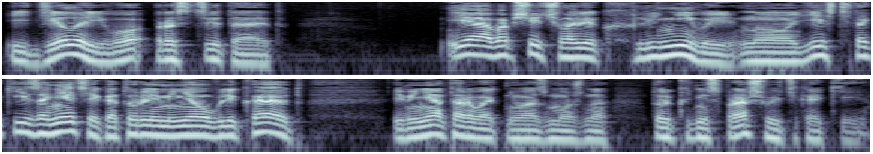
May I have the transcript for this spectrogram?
и дело его расцветает. Я вообще человек ленивый, но есть такие занятия, которые меня увлекают, и меня оторвать невозможно. Только не спрашивайте, какие.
